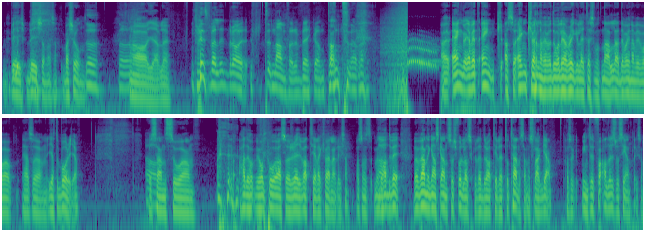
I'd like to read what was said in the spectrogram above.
Bi- Bichon alltså, Bashon Ja, ja. Ja jävlar. Det finns väldigt bra namn för det, bacontanterna va? En, jag vet en, alltså en kväll när vi var dåliga regulators mot Nalle, det var ju när vi var alltså, i Göteborg ja. Och sen så um, hade vi hållit på alltså rejvat hela kvällen liksom. Och sen, men då hade vi, vi var vänner ganska ansvarsfulla och skulle dra till ett hotell sen och slagga. Alltså inte för, alldeles för sent liksom.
